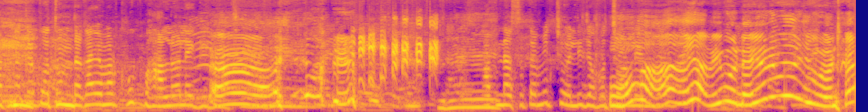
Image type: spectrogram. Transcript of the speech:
আপনাকে প্রথম দেখায় আমার খুব ভালো লেগেছে। আপনার সাথে আমি চলে যাব আমি মনে হয় বুঝব না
